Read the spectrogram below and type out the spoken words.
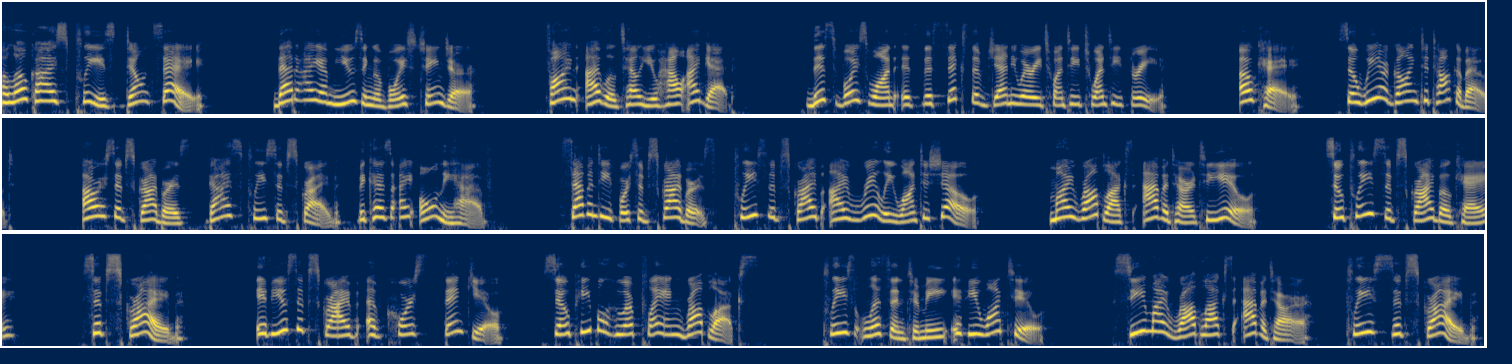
Hello guys, please don't say that I am using a voice changer. Fine, I will tell you how I get. This voice wand is the 6th of January 2023. Okay, so we are going to talk about our subscribers. Guys, please subscribe because I only have 74 subscribers. Please subscribe. I really want to show my Roblox avatar to you. So please subscribe, okay? Subscribe. If you subscribe, of course, thank you. So people who are playing Roblox, please listen to me if you want to. See my Roblox avatar. Please subscribe.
